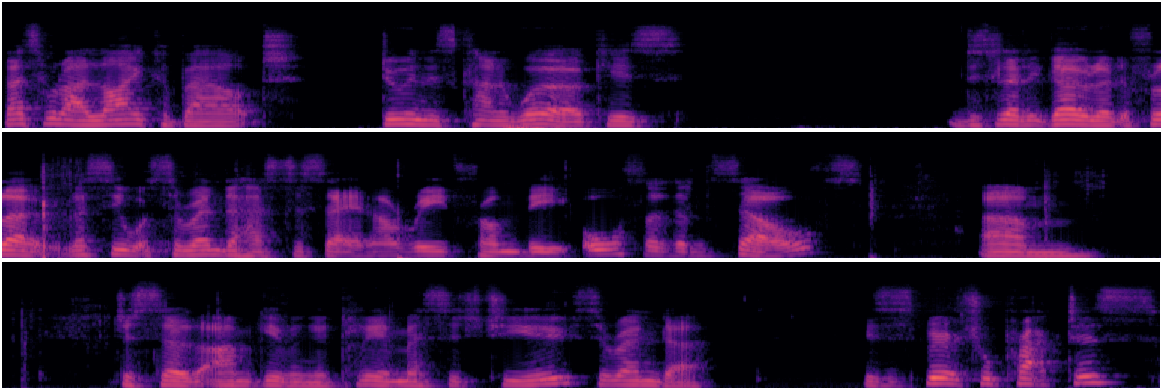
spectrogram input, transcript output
that's what I like about doing this kind of work is just let it go, let it flow. Let's see what surrender has to say. And I'll read from the author themselves, um, just so that I'm giving a clear message to you. Surrender is a spiritual practice,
